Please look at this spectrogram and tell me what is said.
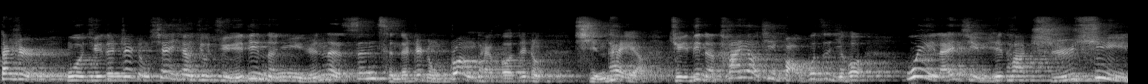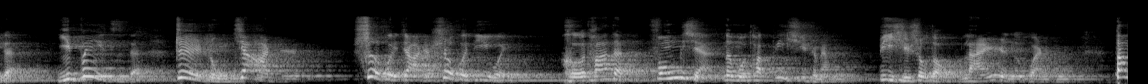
但是我觉得这种现象就决定了女人的生存的这种状态和这种形态呀，决定了她要去保护自己和未来解决她持续的一辈子的这种价值、社会价值、社会地位和她的风险，那么她必须什么呀？必须受到男人的关注。当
